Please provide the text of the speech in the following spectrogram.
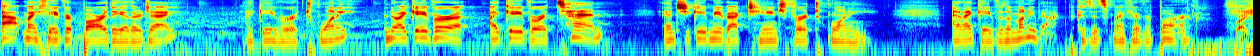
At my favorite bar the other day, I gave her a 20. No, I gave her a I gave her a 10 and she gave me back change for a 20. And I gave her the money back because it's my favorite bar. Right.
